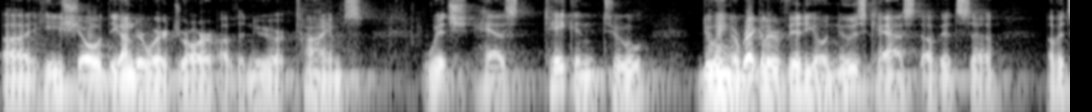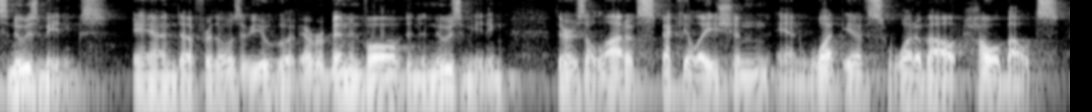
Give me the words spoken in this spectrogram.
uh, he showed the underwear drawer of the New York Times, which has taken to doing a regular video newscast of its, uh, of its news meetings. And uh, for those of you who have ever been involved in a news meeting, there's a lot of speculation and what ifs, what about, how abouts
